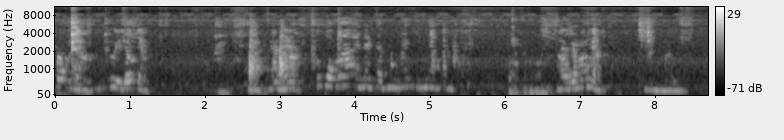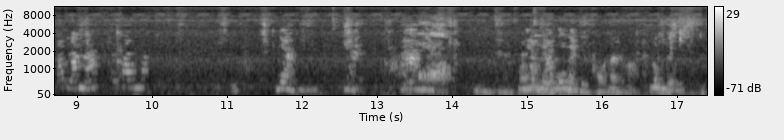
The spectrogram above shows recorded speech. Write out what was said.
ต้มเนี่ยยุ่ยแล้วเนี่ยเนี่ยเนี่ยเขาบอกว่าไอ้นั่นกันมันไม่กินยังกันมาแล้วมั้งเนี่ยอืมมารับหลังนะค่อยๆนะเนี่ยเนี่ยหน้าเนี่ยมันเนี่ยนุ่มเร็วอันนี้เนี่ยติดคอได้หรอนุ่มเร็วเครื่องนุ่มเร็วเอ้านี่หมดแล้วเนี่ย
